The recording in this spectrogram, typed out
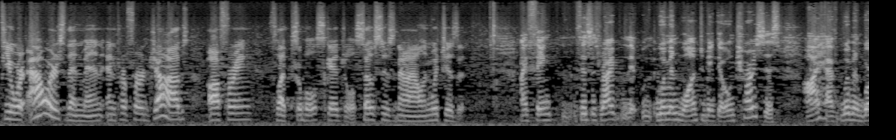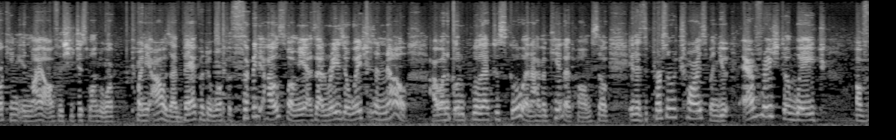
fewer hours than men and prefer jobs offering flexible schedules. So, Susan Allen, which is it? I think this is right. Women want to make their own choices. I have women working in my office. She just want to work 20 hours. I beg her to work for 30 hours for me as I raise her wage. She said, no, I want to go, to go back to school and I have a kid at home. So it is a personal choice. When you average the wage of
